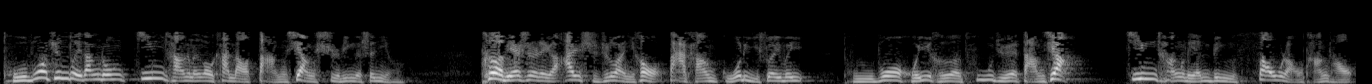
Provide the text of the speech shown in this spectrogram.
吐蕃军队当中，经常能够看到党项士兵的身影，特别是这个安史之乱以后，大唐国力衰微，吐蕃、回纥、突厥党项经常联兵骚扰唐朝，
